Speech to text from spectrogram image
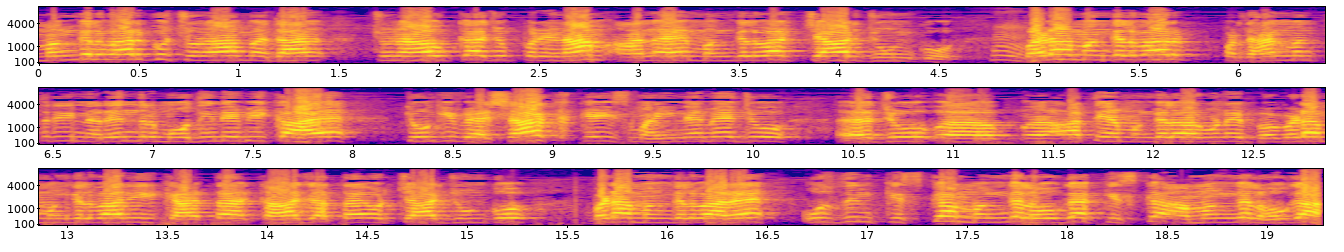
मंगलवार को चुनाव मैदान चुनाव का जो परिणाम आना है मंगलवार चार जून को हम्म। बड़ा मंगलवार प्रधानमंत्री नरेंद्र मोदी ने भी कहा है क्योंकि वैशाख के इस महीने में जो जो आते हैं मंगलवार उन्हें बड़ा मंगलवार ही कहता कहा जाता है और चार जून को बड़ा मंगलवार है। उस दिन किसका मंगल होगा किसका अमंगल होगा?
